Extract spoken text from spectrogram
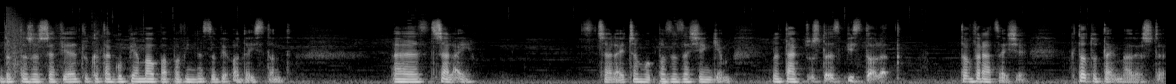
doktorze szefie, tylko ta głupia małpa powinna sobie odejść stąd. E, strzelaj. Strzelaj, czemu? Poza zasięgiem. No tak, przecież to jest pistolet. To wracaj się. Kto tutaj ma resztę?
